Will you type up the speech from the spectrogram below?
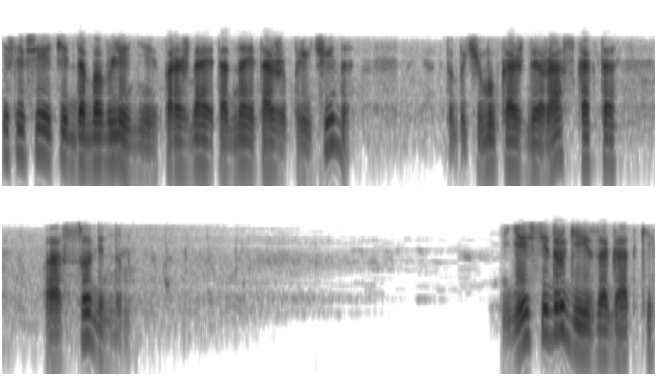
Если все эти добавления порождает одна и та же причина, то почему каждый раз как-то по-особенному? Есть и другие загадки.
